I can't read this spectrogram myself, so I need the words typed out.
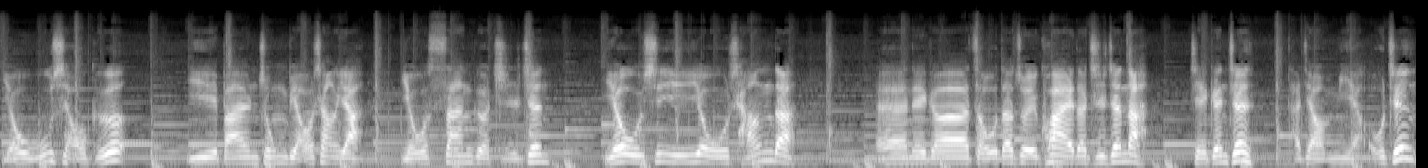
有五小格。一般钟表上呀，有三个指针，又细又长的。呃，那个走得最快的指针呢，这根针它叫秒针。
